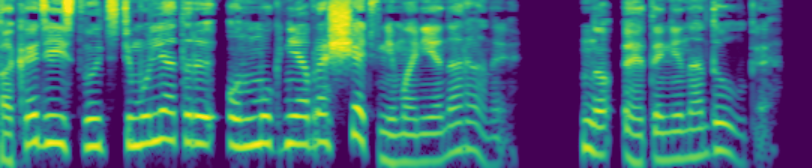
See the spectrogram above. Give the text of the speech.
Пока действуют стимуляторы, он мог не обращать внимания на раны. Но это ненадолго.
